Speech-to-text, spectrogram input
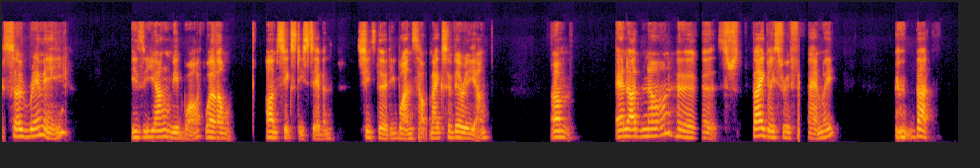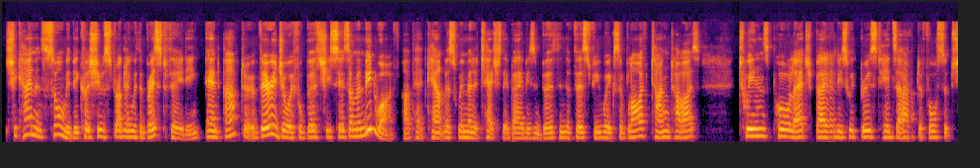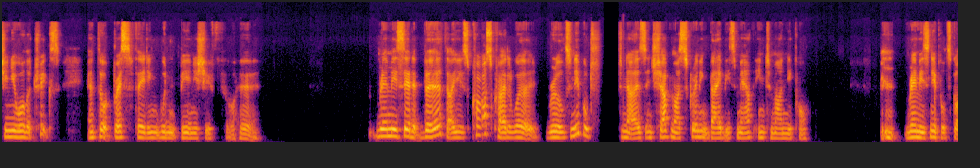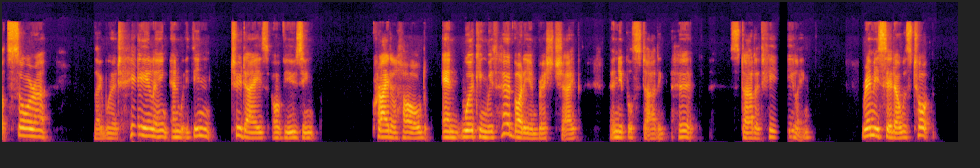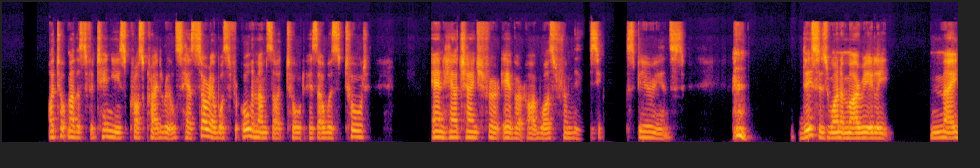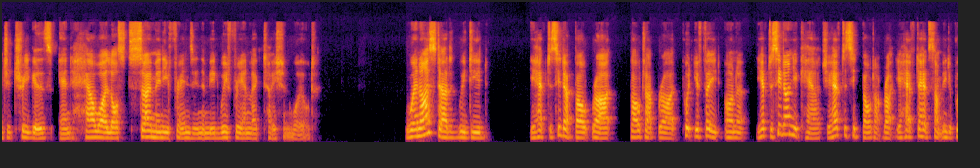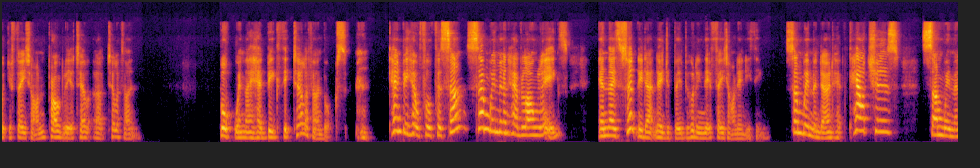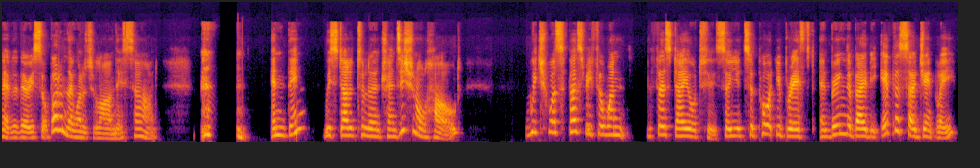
So Remy is a young midwife. Well, I'm 67. She's 31, so it makes her very young. Um, and I'd known her vaguely through family, but she came and saw me because she was struggling with the breastfeeding. And after a very joyful birth, she says, I'm a midwife. I've had countless women attach their babies in birth in the first few weeks of life, tongue ties, twins, poor latch, babies with bruised heads after forceps. She knew all the tricks and thought breastfeeding wouldn't be an issue for her. Remy said at birth, I used cross cradle rules, nipple nose, and shoved my screaming baby's mouth into my nipple. Remy's nipples got sorer they weren't healing. And within two days of using cradle hold and working with her body and breast shape, the nipple starting her started healing. Remy said, I was taught, I taught mothers for 10 years cross cradle rules, how sorry I was for all the mums I'd taught as I was taught, and how changed forever I was from this experience. this is one of my really major triggers and how I lost so many friends in the midwifery and lactation world. When I started, we did, you have to sit up bolt right, bolt upright, put your feet on it. You have to sit on your couch. You have to sit bolt upright. You have to have something to put your feet on, probably a, a telephone book when they had big, thick telephone books. Can be helpful for some. Some women have long legs and they certainly don't need to be putting their feet on anything. Some women don't have couches. Some women have a very sore bottom, they wanted to lie on their side. and then we started to learn transitional hold, which was supposed to be for one the first day or two. So you'd support your breast and bring the baby ever so gently,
